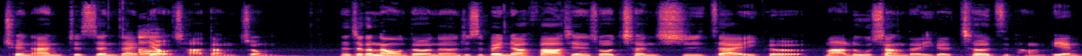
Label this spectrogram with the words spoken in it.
全案就正在调查当中。那这个脑德呢，就是被人家发现说沉尸在一个马路上的一个车子旁边。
